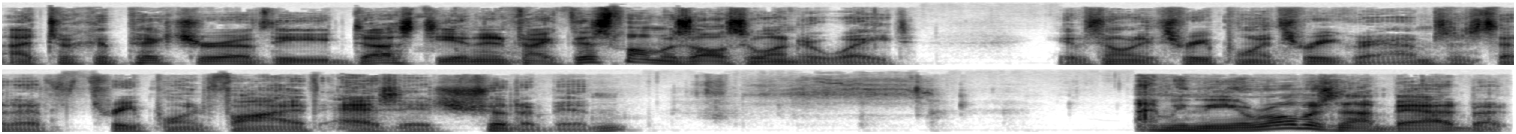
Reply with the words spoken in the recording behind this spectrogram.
I took a picture of the dusty, and in fact, this one was also underweight. It was only 3.3 grams instead of 3.5, as it should have been. I mean, the aroma's not bad, but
